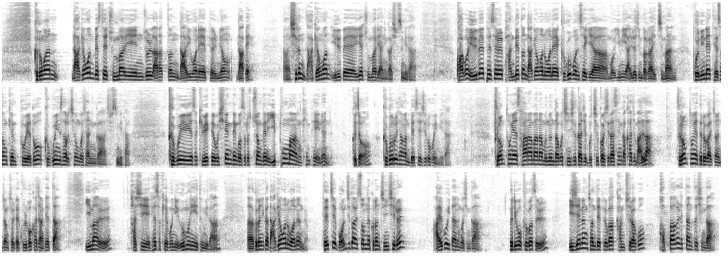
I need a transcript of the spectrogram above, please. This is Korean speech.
그동안 나경원 베스트의 준말인 줄 알았던 나 의원의 별명 나베. 아, 실은 나경원 일베의 준말이 아닌가 싶습니다. 과거 일베 폐쇄를 반대했던 나경원 의원의 극우 본색이야 뭐 이미 알려진 바가 있지만 본인의 대선 캠프에도 극우 인사로 채운 것이 아닌가 싶습니다. 극우에 의해서 기획되고 실행된 것으로 추정되는 이 폭망 캠페인은 그저 극우를 향한 메시지로 보입니다. 드럼통에 사람 하나 묻는다고 진실까지 묻힐 것이라 생각하지 말라. 드럼통에 들어갈 전정 절대 굴복하지 않겠다. 이 말을 다시 해석해보니 의문이 듭니다. 아, 그러니까 나경원 의원은 대체 뭔지도 알 수 없는 그런 진실을 알고 있다는 것인가? 그리고 그것을 이재명 전 대표가 감추라고 겁박을 했다는 뜻인가?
